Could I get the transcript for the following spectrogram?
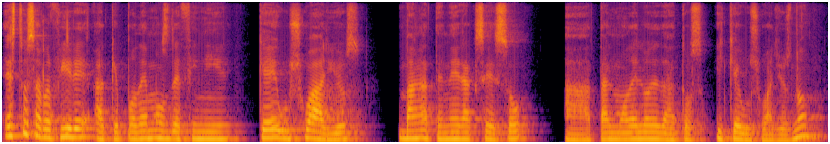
Esto se refiere a que podemos definir qué usuarios van a tener acceso a tal modelo de datos y qué usuarios no.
